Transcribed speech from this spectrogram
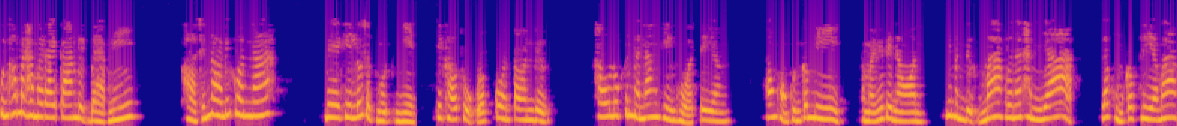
คุณเข้ามาทำอะไรกลางดึกแบบนี้ ขอฉันนอนด้วยคนนะ เมคินรู้สึกหงุดหงิดที่เขาถูกรบกวนตอนดึก เขาลุกขึ้นมานั่งพิงหัวเตียง ห้องของคุณก็มีทำไมไม่ไปนอน นี่มันดึกมากเลยนะธัญญาและผมก็เพลียมาก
